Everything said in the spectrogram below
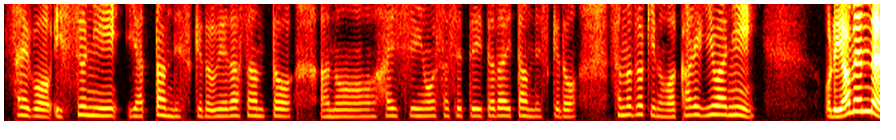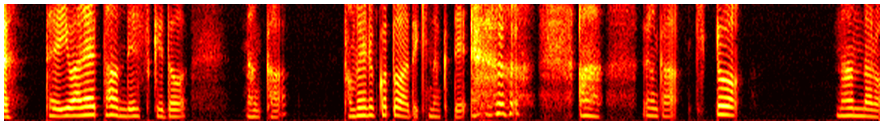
最後一緒にやったんですけど上田さんとあのー、配信をさせていただいたんですけどその時の別れ際に「俺やめんねん!」って言われたんですけどなんか止めることはできなくて。あなんかきっとなんだろ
